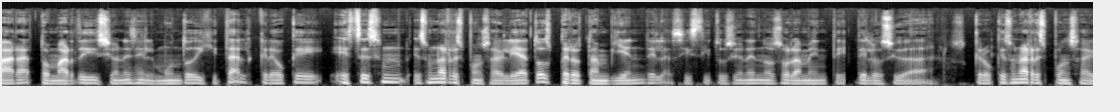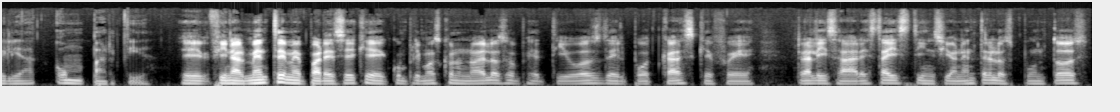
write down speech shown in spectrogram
para tomar decisiones en el mundo digital. Creo que esta es, una responsabilidad de todos, pero también de las instituciones, no solamente de los ciudadanos. Creo que es una responsabilidad compartida. Eh, finalmente, me parece que cumplimos con uno de los objetivos del podcast, que fue realizar esta distinción entre los puntos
